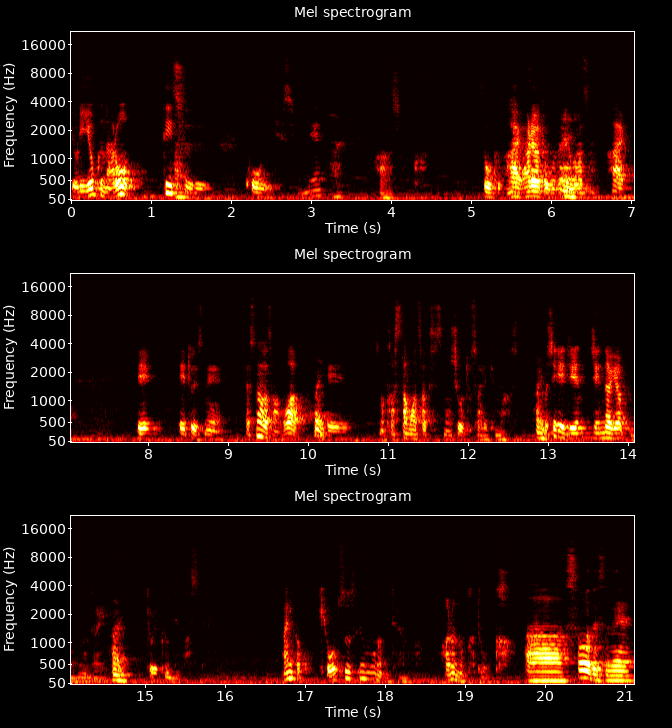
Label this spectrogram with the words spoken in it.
より良くなろうってする行為ですよね。はいああ、そうか。すごく、はい、ありがとうございます。はい。で、えっ、とですね、安永さんは、はいえーそのカスタマーサクセスのお仕事されてます。はいそしてえージェンジェンダーギャップの問題はい取り組んでます。何かこう共通するものみたいなのがあるのかどうか。ああ、そうですね。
